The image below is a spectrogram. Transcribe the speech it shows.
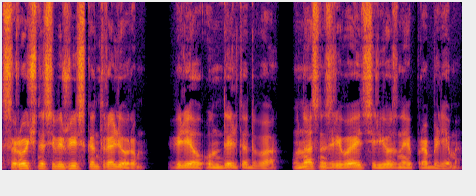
«Срочно свяжись с контролером», — велел он Дельта-2. «У нас назревает серьезная проблема».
